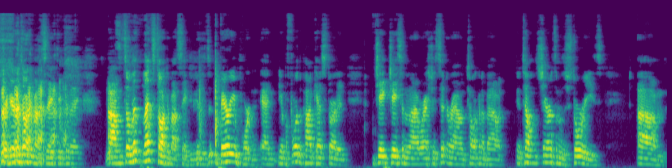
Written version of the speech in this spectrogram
We're here to talk about safety today. Um, so let, let's talk about safety because it's very important. And you know, before the podcast started, Jake, Jason, and I were actually sitting around talking about, you know, telling, sharing some of the stories um,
